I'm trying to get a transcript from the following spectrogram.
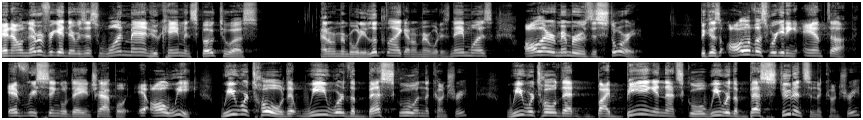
And I'll never forget, there was this one man who came and spoke to us. I don't remember what he looked like, I don't remember what his name was. All I remember was this story because all of us were getting amped up every single day in chapel, all week. We were told that we were the best school in the country. We were told that by being in that school, we were the best students in the country,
